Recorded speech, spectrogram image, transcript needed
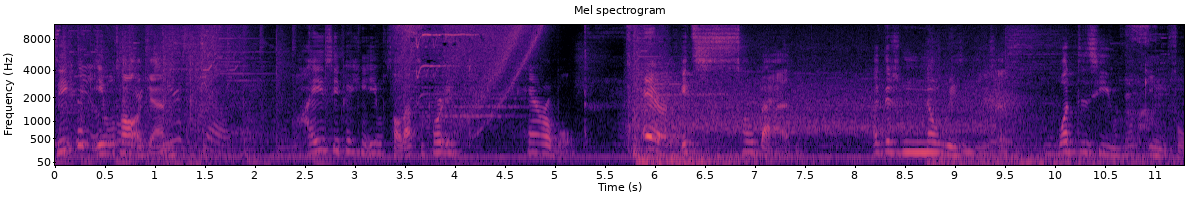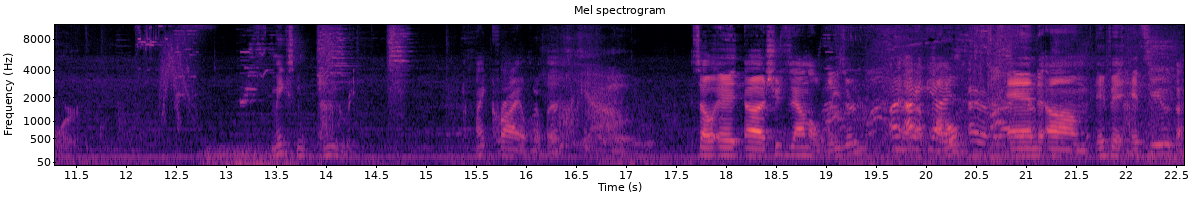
Did he pick Eviltal again? Why is he picking Eviltal? That support is terrible. Air. It's so bad. Like, there's no reason to use it. What is he looking for? Makes me angry. I might cry a little bit. So it uh, shoots down a laser, I- in yeah, puddle, I and um, if it hits you, the,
